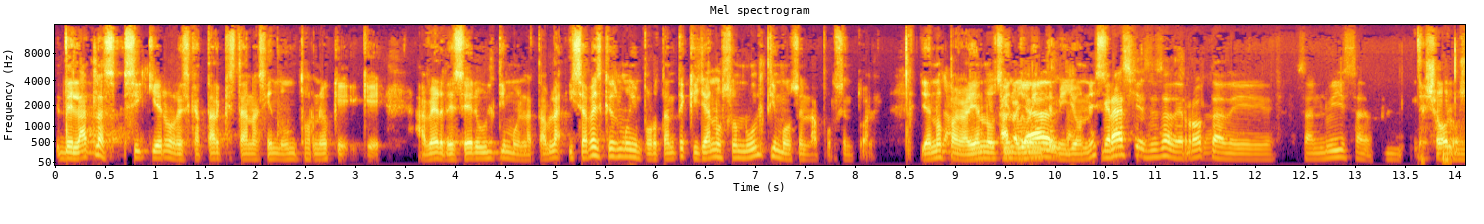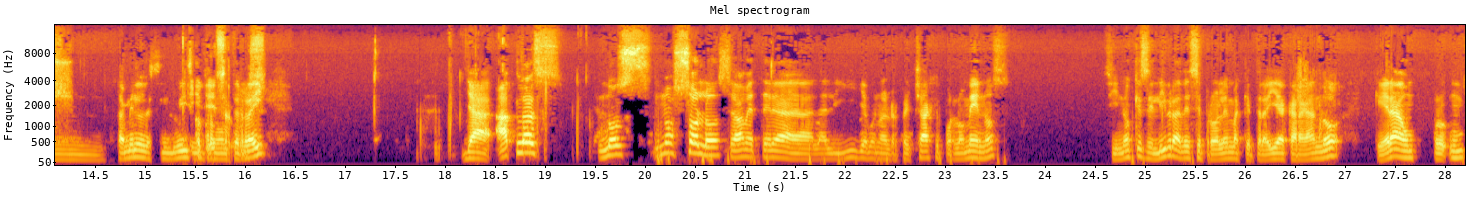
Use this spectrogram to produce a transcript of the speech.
Del Atlas sí quiero rescatar que están haciendo un torneo que, que, a ver, de ser último en la tabla. Y sabes que es muy importante que ya no son últimos en la porcentual. Ya no pagarían los Claro, 120 ya, millones. Gracias a esa derrota de San Luis, De Cholos. también el de San Luis contra Monterrey. Ya, Atlas no, no solo se va a meter a la liguilla, bueno, al repechaje por lo menos, sino que se libra de ese problema que traía cargando, que era un, un,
